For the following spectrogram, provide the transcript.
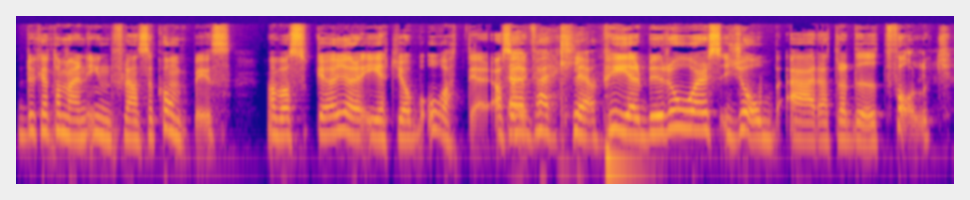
du kan ta med en influencerkompis. Man bara, ska jag göra ert jobb åt er? Alltså, Ja. PR-byråers jobb är att dra dit folk.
